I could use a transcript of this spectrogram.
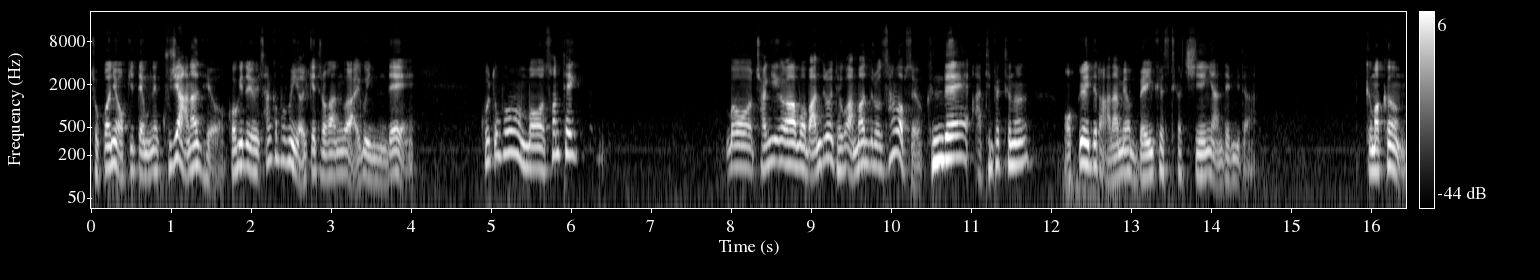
조건이 없기 때문에 굳이 안 와도 돼요. 거기도 여기 상급 부분이 10개 들어가는 걸 알고 있는데 골동품은 뭐 선택 뭐 자기가 뭐 만들어도 되고 안 만들어도 상관없어요. 근데 아티팩트는 업그레이드를 안 하면 메인 퀘스트가 진행이 안 됩니다. 그만큼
